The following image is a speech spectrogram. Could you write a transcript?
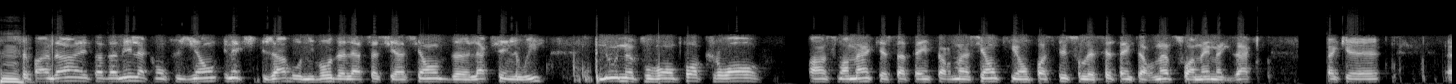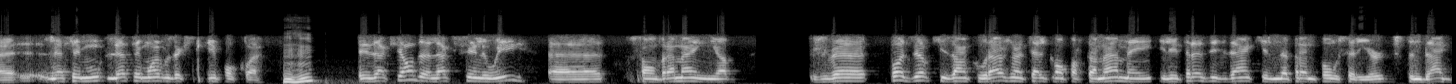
Hmm. Cependant, étant donné la confusion inexcusable au niveau de l'association de Lac-Saint-Louis, nous ne pouvons pas croire en ce moment que cette information qu'ils ont postée sur le site Internet soit même exacte. Fait que euh, laissez-moi laissez vous expliquer pourquoi. Mm-hmm. Les actions de Lac-Saint-Louis euh, sont vraiment ignobles. Je vais pas dire qu'ils encouragent un tel comportement, mais il est très évident qu'ils ne prennent pas au sérieux. C'est une blague.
